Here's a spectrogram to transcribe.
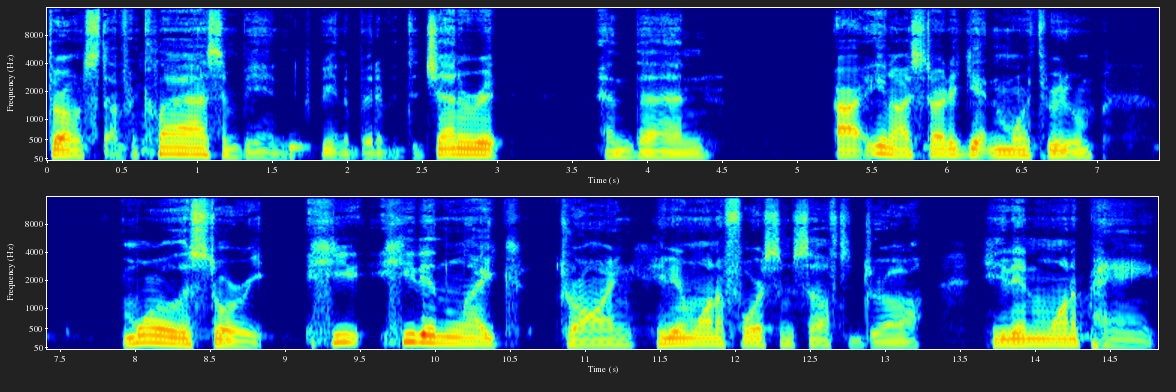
throwing stuff in class and being being a bit of a degenerate. And then I, you know, I started getting more through to him. Moral of the story, he he didn't like drawing. He didn't want to force himself to draw. He didn't want to paint.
